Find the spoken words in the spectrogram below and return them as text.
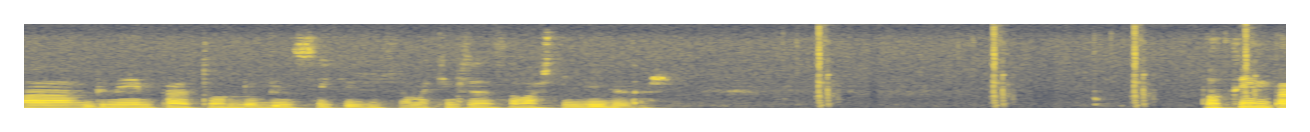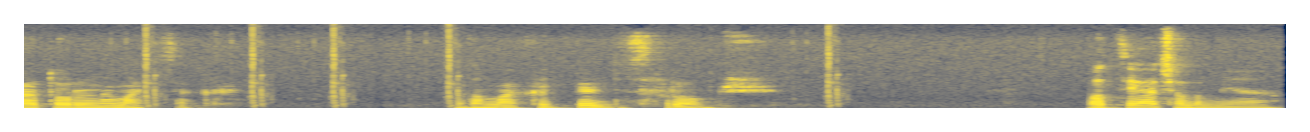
Aa, Güney İmparatorluğu 1800 ama kimseyle savaşta değiller. Batı İmparatorluğu'na mı açsak? Adamlar 41 0 olmuş. Batıya açalım ya.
